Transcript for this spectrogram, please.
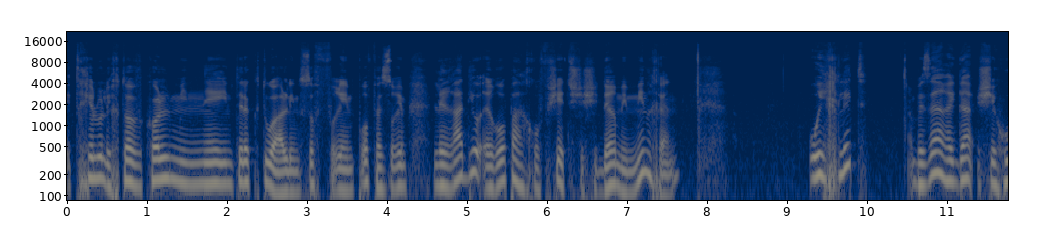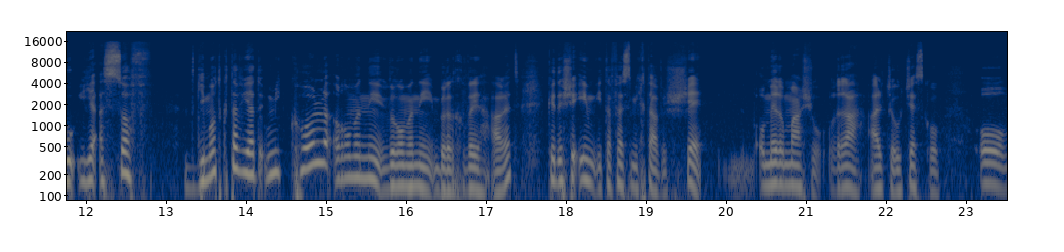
התחילו לכתוב כל מיני אינטלקטואלים, סופרים, פרופסורים, לרדיו אירופה החופשית ששידר ממינכן, הוא החליט בזה הרגע שהוא יאסוף דגימות כתב יד מכל רומני ורומני ברחבי הארץ, כדי שאם ייתפס מכתב שאומר משהו רע על צ'אוצ'סקו, או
